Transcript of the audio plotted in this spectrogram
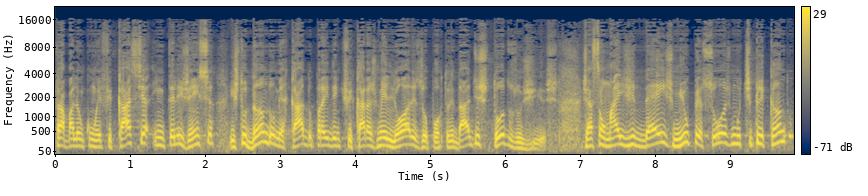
trabalham com eficácia e inteligência, estudando o mercado para identificar as melhores oportunidades todos os dias. Já são mais de 10 mil pessoas multiplicando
